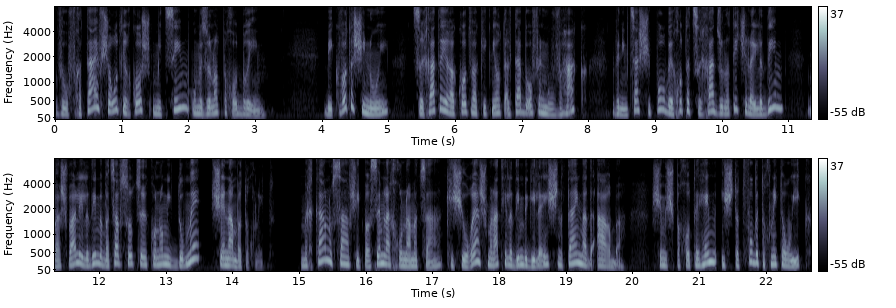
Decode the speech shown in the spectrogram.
והופחתה האפשרות לרכוש מיצים ומזונות פחות בריאים. בעקבות השינוי, צריכת הירקות והקטניות עלתה באופן מובהק, ונמצא שיפור באיכות הצריכה התזונתית של הילדים בהשוואה לילדים במצב סוציו-אקונומי דומה שאינם בתוכנית. מחקר נוסף שהתפרסם לאחרונה מצא כי שיעורי השמנת ילדים בגילאי שנתיים עד ארבע, שמשפחותיהם השתתפו בתוכנית הוויק,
